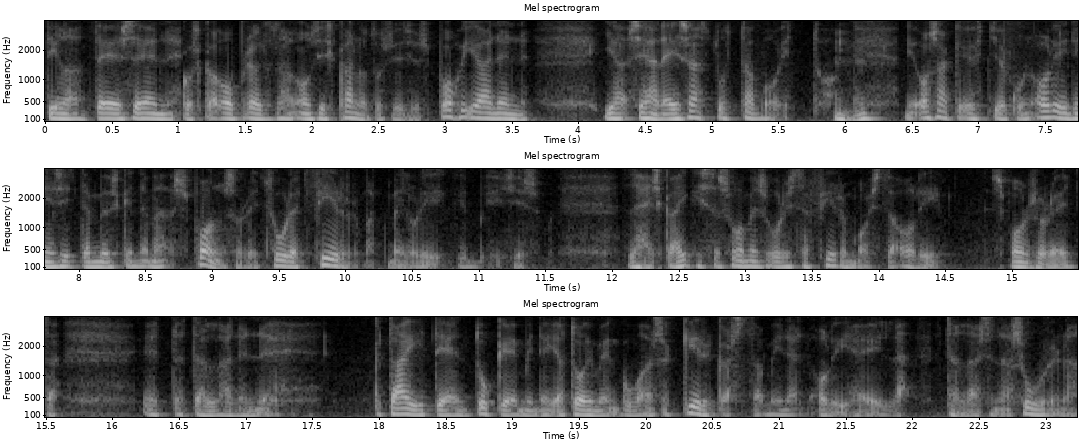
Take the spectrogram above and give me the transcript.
tilanteeseen, koska Oopperolot on siis kannatusyhdistyspohjainen ja sehän ei saa tuottaa voittoa. Mm-hmm. Niin osakeyhtiö kun oli, niin sitten myöskin nämä sponsorit, suuret firmat, meillä oli siis lähes kaikista Suomen suurista firmoista oli sponsoreita, että tällainen taiteen tukeminen ja toimenkuvansa kirkastaminen oli heillä tällaisena suurena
